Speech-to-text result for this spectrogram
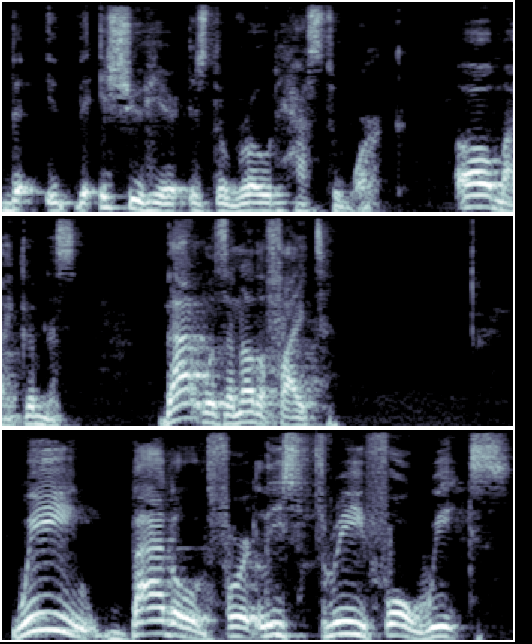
the, the issue here is the road has to work. Oh my goodness. That was another fight. We battled for at least three, four weeks.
